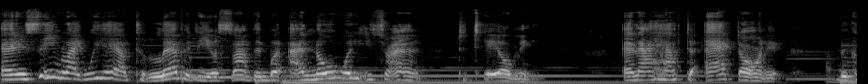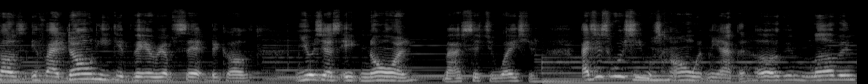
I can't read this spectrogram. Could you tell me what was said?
And it seemed like we have telepathy or something, but I know what he's trying to tell me. And I have to act on it because if I don't, he get very upset because you're just ignoring my situation. I just wish he was home with me. I could hug him, love him,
